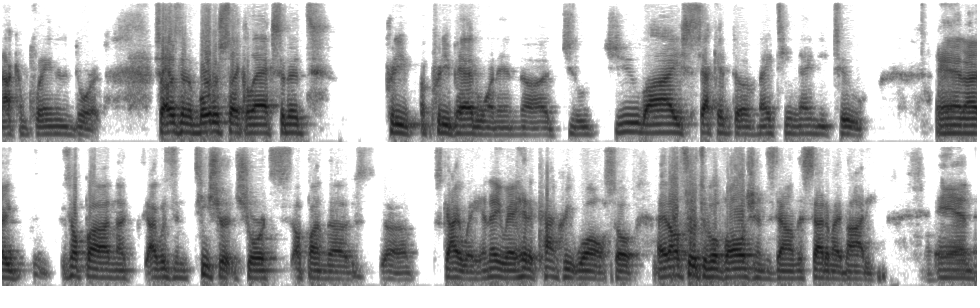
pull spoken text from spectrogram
not complain and endure it. So I was in a motorcycle accident, pretty a pretty bad one in uh, Ju- July second of 1992, and I was up on the, I was in t-shirt and shorts up on the uh, Skyway, and anyway I hit a concrete wall, so I had all sorts of avulsions down the side of my body, and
